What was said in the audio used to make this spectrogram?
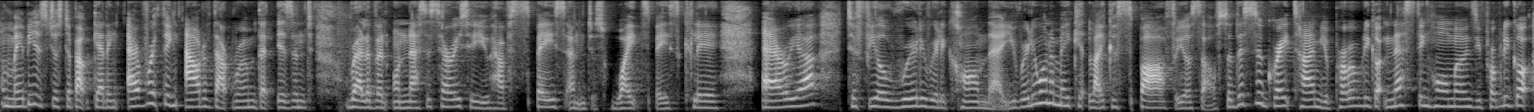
or maybe it's just about getting everything out of that room that isn't relevant or necessary. So you have space and just white space, clear area to feel really, really calm there. You really want to make make it like a spa for yourself. So this is a great time. You've probably got nesting hormones. You've probably got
